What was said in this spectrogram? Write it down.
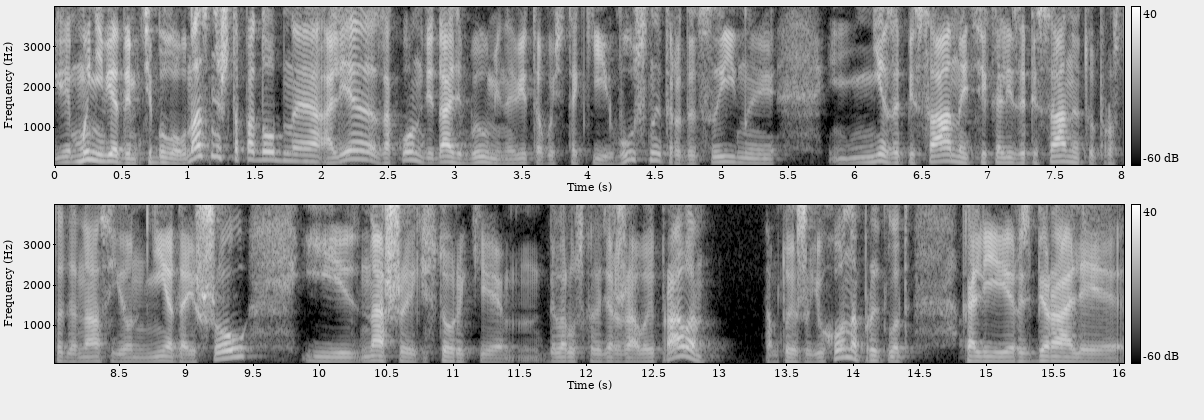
мы не ведаем ці было у нас нешта падобнае але закон відаць быў менавіта вось такі вусны традыцыйны не запісаны ці калі запісаны то просто для нас ён не дайшоў. І наши гісторыкі беларускага дзяржавы і права там той же юхо напрыклад калі разбіралі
